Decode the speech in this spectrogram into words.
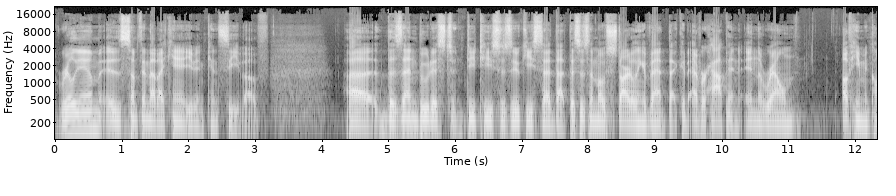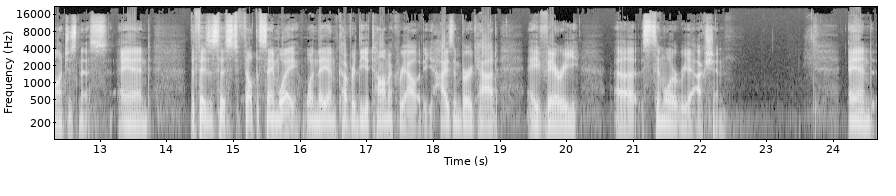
really am is something that I can't even conceive of. Uh, the Zen Buddhist D.T. Suzuki said that this is the most startling event that could ever happen in the realm of human consciousness, and the physicists felt the same way when they uncovered the atomic reality. Heisenberg had a very uh, similar reaction. And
